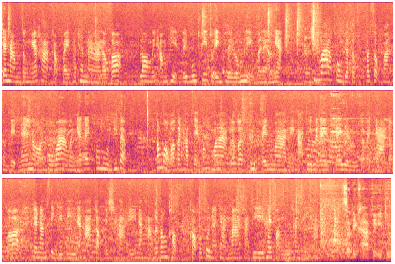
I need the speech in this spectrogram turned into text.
จะนำตรงนี้ค่ะกลับไปพัฒนาแล้วก็ลองไปทำเพจ Facebook ที่ตัวเองเคยล้มเหลวมาแล้วเนี่ยคิดว่าคงจะประสบความสำเร็จแน่นอน เพราะว่าวันนี้ได้ข้อมูลที่แบบต้องบอกว่าประทับใจมากๆ แล้วก็ตื่นเต้นมากเลยค่ะ ที่ไม่ได้ได้เรียนรู้กับอาจารย์ แล้วก็จะนำสิ่งดีๆนะคะ กลับไปใช้นะคะ ก็ต้องขอบขอบพระคุณอาจารย์มากค่ะ ที่ให้ความรู้ครั้งนี้ค่ะ สวัสดีครับชื่ออิทธิเว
